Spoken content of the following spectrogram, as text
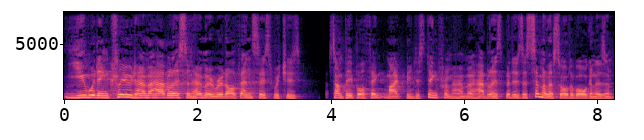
you would include Homo habilis and Homo rudolfensis, which is some people think might be distinct from Homo habilis, but is a similar sort of organism,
